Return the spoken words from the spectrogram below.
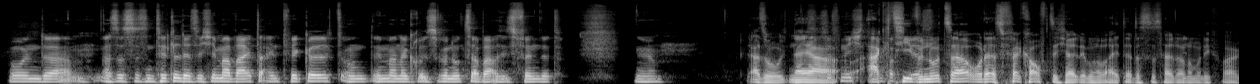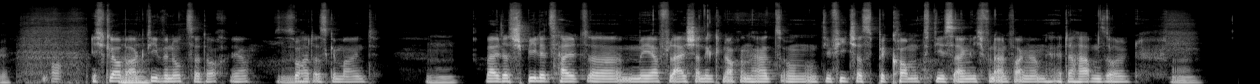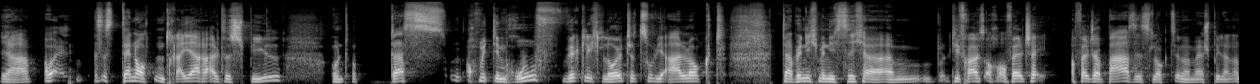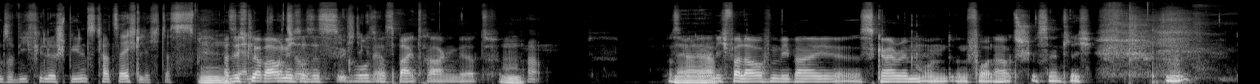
Und ähm, also es ist ein Titel, der sich immer weiterentwickelt und immer eine größere Nutzerbasis findet. Ja. Also, naja, aktive Nutzer oder es verkauft sich halt immer weiter. Das ist halt auch nochmal die Frage. Ich glaube, aktive Nutzer doch, ja. So Mhm. hat er es gemeint. Mhm. Weil das Spiel jetzt halt äh, mehr Fleisch an den Knochen hat und, und die Features bekommt, die es eigentlich von Anfang an hätte haben sollen. Mhm. Ja, aber es ist dennoch ein drei Jahre altes Spiel und ob das auch mit dem Ruf wirklich Leute zu VR lockt, da bin ich mir nicht sicher. Ähm, die Frage ist auch, auf welcher, auf welcher Basis lockt es immer mehr Spieler an? Also wie viele spielen es tatsächlich? Das Mhm. Also ich glaube auch nicht, dass es groß was beitragen wird. Mhm. Das Ja, wird ja nicht verlaufen wie bei Skyrim und, und Fallout schlussendlich.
